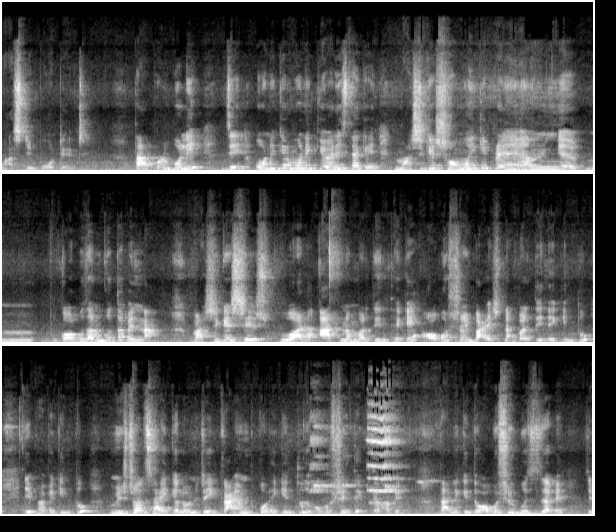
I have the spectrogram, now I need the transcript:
মাস্ট ইম্পর্টেন্ট তারপর বলি যে অনেকের মনে কিউয়ারিজ থাকে মাসিকের সময় কি গর্ভধারণ করতে হবে? না। মাসিকের শেষ হওয়ার আট নম্বর দিন থেকে অবশ্যই বাইশ নম্বর দিনে কিন্তু এভাবে কিন্তু মিউচুয়াল সাইকেল অনুযায়ী কাউন্ট করে কিন্তু অবশ্যই দেখতে হবে। তাহলে কিন্তু অবশ্যই বুঝে যাবে যে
